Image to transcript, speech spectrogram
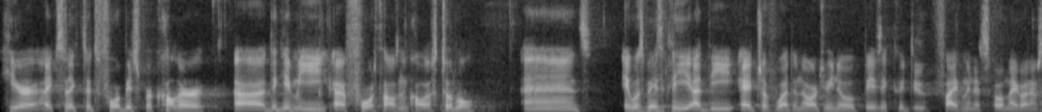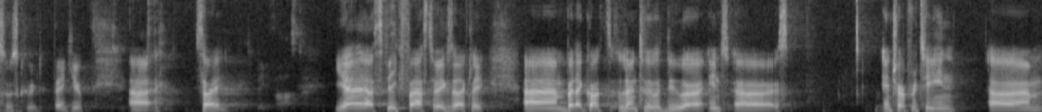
here I selected four bits per color. Uh, they give me uh, 4,000 colors total. And it was basically at the edge of what an Arduino Basic could do. Five minutes. Oh my God, I'm so screwed. Thank you. Uh, sorry? Yeah, yeah, speak faster, exactly. Um, but I got learned to do a in, uh, interrupt routine, um,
